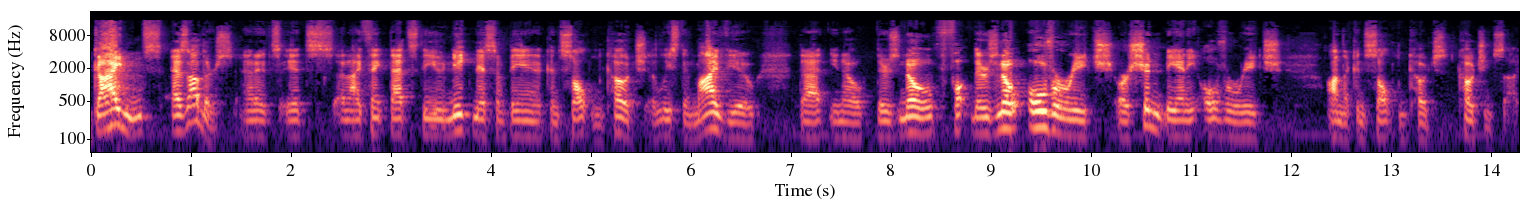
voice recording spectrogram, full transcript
guidance as others. And it's it's and i think that's the uniqueness of being a consultant coach at least in my view that you know there's no there's no overreach or shouldn't be any overreach on the consultant coach coaching side.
